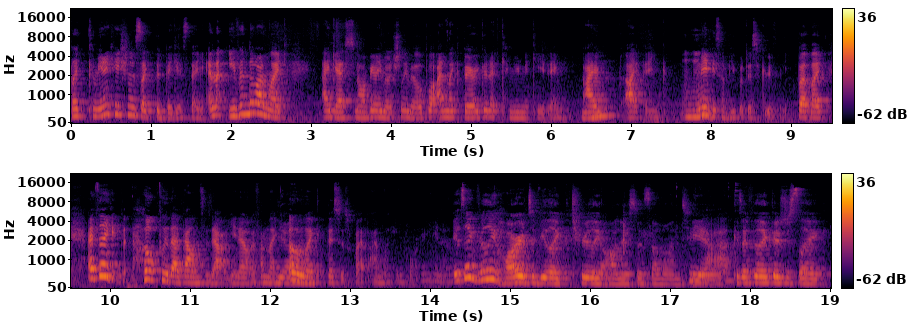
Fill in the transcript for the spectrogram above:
like communication is like the biggest thing, and even though I'm like, I guess not very emotionally available, I'm like very good at communicating. Mhm. I I think Mhm. maybe some people disagree with me, but like I feel like hopefully that balances out. You know, if I'm like, Yeah. oh, like this is what I'm looking for. It's like really hard to be like truly honest with someone too. Yeah. Because I feel like there's just like,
